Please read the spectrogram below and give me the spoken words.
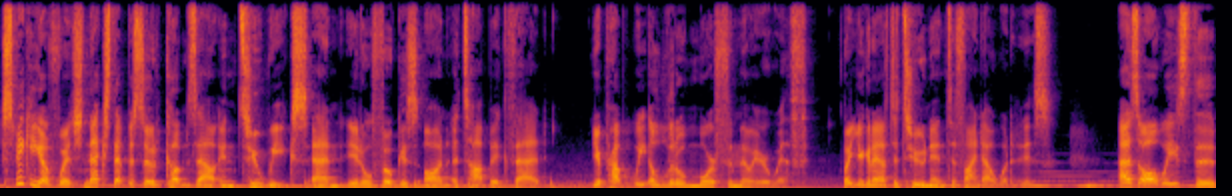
Speaking of which, next episode comes out in two weeks, and it'll focus on a topic that you're probably a little more familiar with, but you're gonna have to tune in to find out what it is. As always, the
